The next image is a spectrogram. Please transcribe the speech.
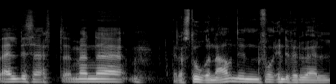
Veldig sært. Men uh, Er det store navn innenfor individuell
